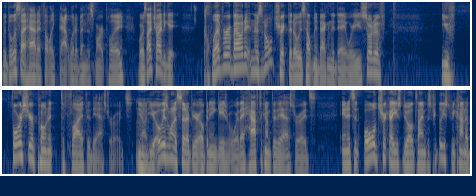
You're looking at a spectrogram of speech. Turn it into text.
With the list I had, I felt like that would have been the smart play. Whereas I tried to get clever about it, and there's an old trick that always helped me back in the day, where you sort of you force your opponent to fly through the asteroids. You know, you always want to set up your opening engagement where they have to come through the asteroids. And it's an old trick I used to do all the time because people used to be kind of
